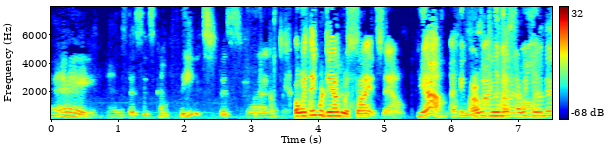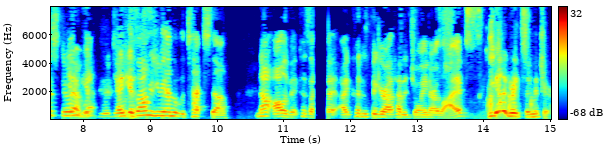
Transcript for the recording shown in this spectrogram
Okay. And this is complete. This one. Oh, I think we're down to a science now. Yeah, I think Are we doing this? Are we doing this? Doing Yeah, it? we're, we're doing And as long as you handle the tech stuff, Not all of it because I, couldn't figure out how to join our lives. you got a great signature.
